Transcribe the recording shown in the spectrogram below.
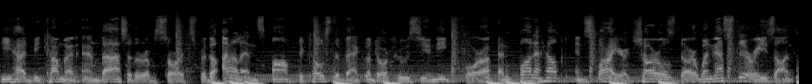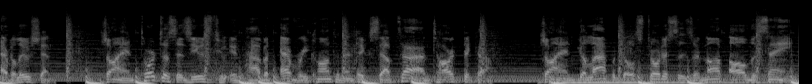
He had become an ambassador of sorts for the islands off the coast of Ecuador whose unique flora and fauna helped inspire Charles Darwin's theories on evolution. Giant tortoises used to inhabit every continent except Antarctica. Giant Galapagos tortoises are not all the same,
